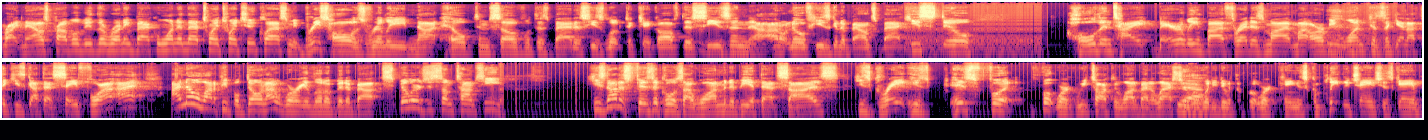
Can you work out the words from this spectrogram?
right now is probably the running back one in that 2022 class. I mean, Breece Hall has really not helped himself with as bad as he's looked to kick off this hmm. season. I don't know if he's going to bounce back. He's still holding tight barely by a thread is my my RB one because again I think he's got that safe floor. I, I, I know a lot of people don't. I worry a little bit about Spiller. Just sometimes he he's not as physical as I want him to be at that size. He's great. He's his foot footwork. We talked a lot about it last year. Yeah. What he did with the footwork king has completely changed his game.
